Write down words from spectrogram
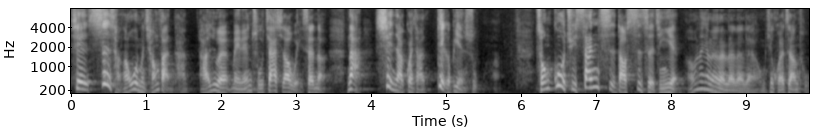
现在市场上为我们强反弹啊，认为美联储加息到尾声了。那现在观察第二个变数啊，从过去三次到四次的经验，哦，来来来来来来，我们先回来这张图，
